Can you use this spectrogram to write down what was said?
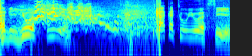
and the UFC. Kakatu UFC.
